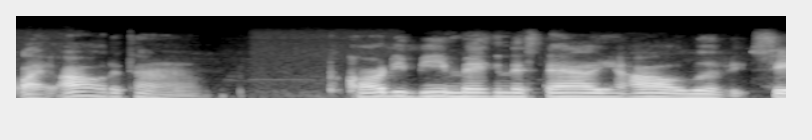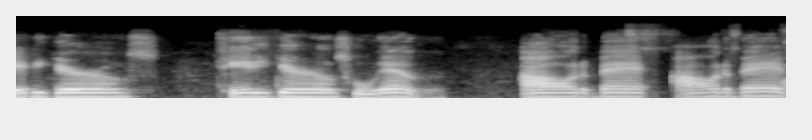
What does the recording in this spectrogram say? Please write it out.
like all the time. Cardi B, Megan Thee Stallion, all of it. City Girls, Titty Girls, whoever. All the bad, all the bad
